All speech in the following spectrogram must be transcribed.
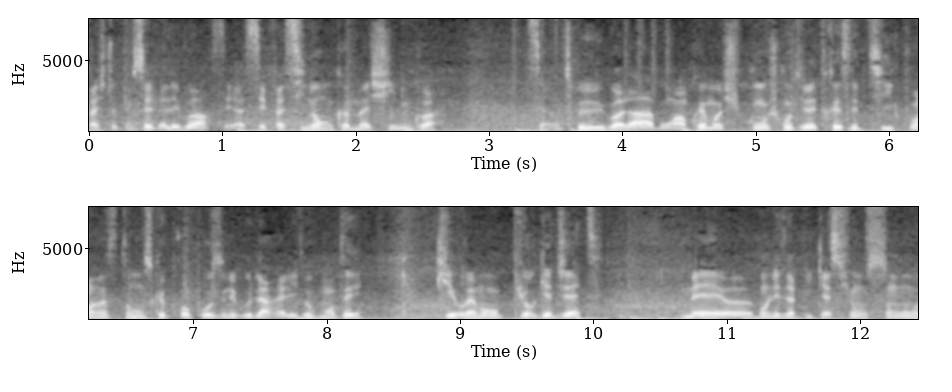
Je te conseille d'aller voir. C'est assez fascinant comme machine, quoi. C'est un truc, voilà. Bon, après, moi, je, je continue à être très sceptique pour l'instant ce que propose au niveau de la réalité augmentée, qui est vraiment pur gadget. Mais bon, les applications sont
